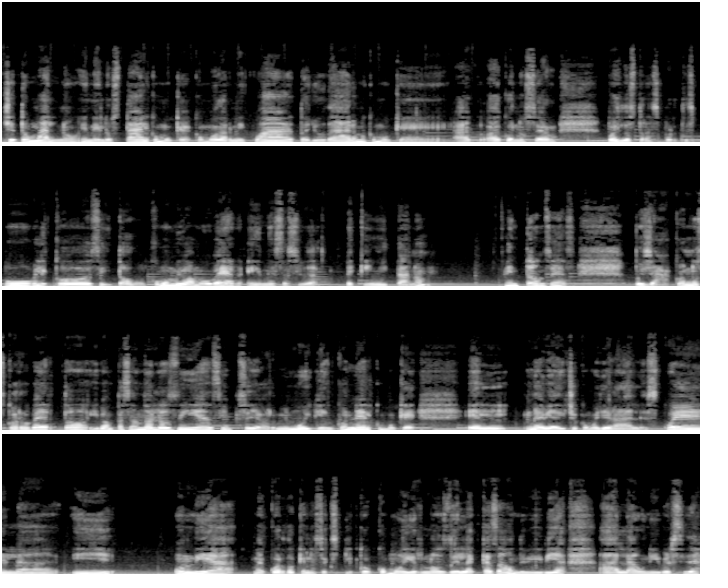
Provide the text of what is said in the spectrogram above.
Chetumal, ¿no? En el hostal, como que acomodar mi cuarto, ayudarme, como que a, conocer pues los transportes públicos y todo, cómo me iba a mover en esa ciudad pequeñita, ¿no? Entonces, pues ya conozco a Roberto, iban pasando los días y empecé a llevarme muy bien con él, como que él me había dicho cómo llegar a la escuela y un día me acuerdo que nos explicó cómo irnos de la casa donde vivía a la universidad.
